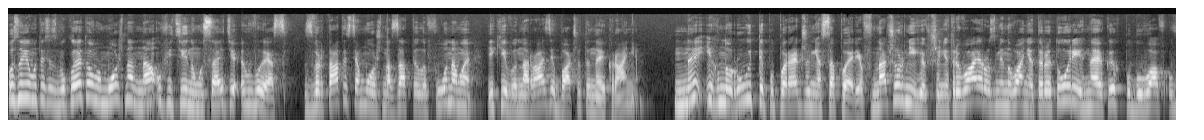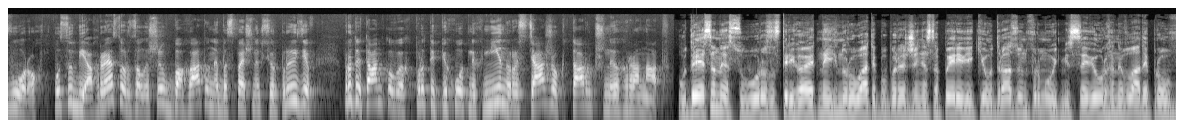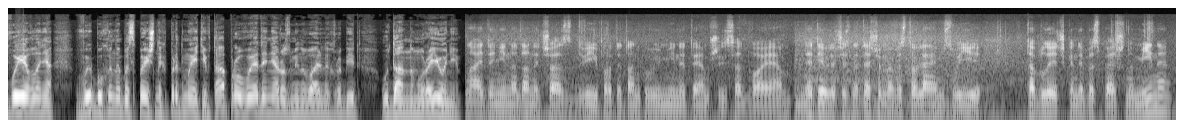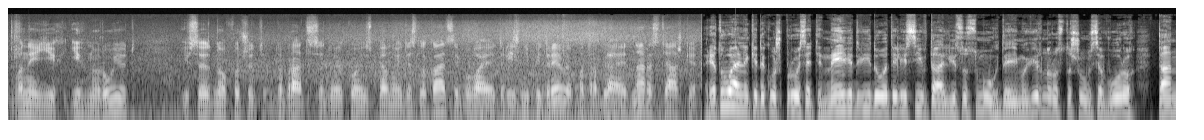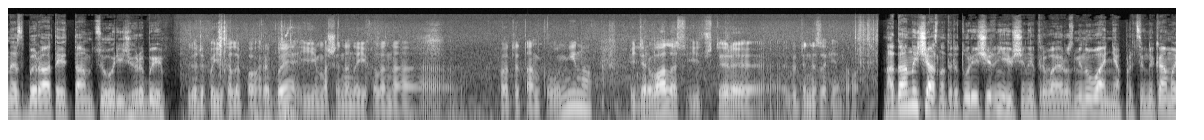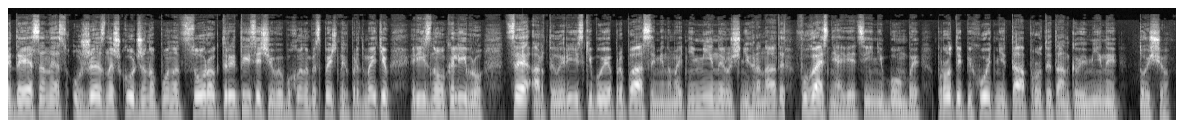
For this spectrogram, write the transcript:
Ознайомитися з буклетом можна на офіційному сайті МВС. Звертатися можна за телефонами, які ви наразі бачите на екрані. Не ігноруйте попередження саперів. На Чернігівщині триває розмінування територій, на яких побував ворог. По собі агресор залишив багато небезпечних сюрпризів протитанкових, протипіхотних мін, розтяжок та ручних гранат. У ДСНС суворо застерігають не ігнорувати попередження саперів, які одразу інформують місцеві органи влади про виявлення вибухонебезпечних предметів та проведення розмінувальних робіт у даному районі. Знайдені на даний час дві протитанкові міни ТМ-62М. Не дивлячись на те, що ми виставляємо свої таблички небезпечно міни, вони їх ігнорують і все одно хочуть добратися до якоїсь певної дислокації. Бувають різні підриви, потрапляють на розтяжки. Рятувальники також просять не відвідувати лісів та лісосмуг, де ймовірно розташовувався ворог, та не збирати там цьогоріч гриби. Люди поїхали по гриби, і машина наїхала на протитанкову міну, підірвалась і чотири людини загинуло. На даний час на території Чернігівщини триває розмінування. Працівниками ДСНС уже знешкоджено понад 43 тисячі вибухонебезпечних предметів різного калібру. Це артилерійські боєприпаси, мінометні міни, ручні гранати, фугасні авіаційні бомби, протипіхотні та протитанкові міни тощо.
